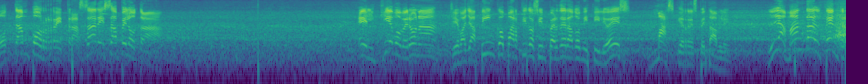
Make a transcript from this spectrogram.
Optan por retrasar esa pelota. El Kievo Verona lleva ya cinco partidos sin perder a domicilio. Es más que respetable. La manda al centro.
